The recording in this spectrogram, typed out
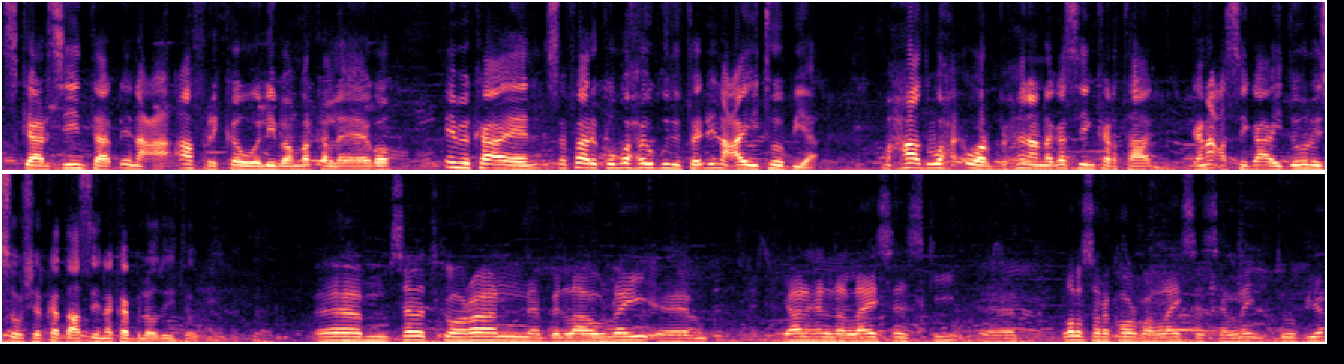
isgaadhsiinta dhinaca afrika weliba marka la eego. Iminka safaricom waxay u gudubtay dhinaca etoobiya maxaad wax warbixina naga siin kartaa ganacsiga ay doonayso shirkaddaasina ka bilowda etoobiya sannadkii horaan bilownay yaan helna licenskii laba sano ka hor baan license helnay etoobiya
